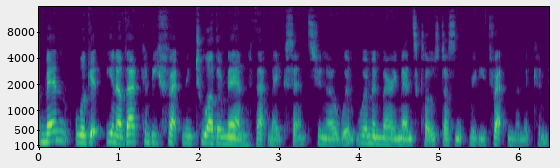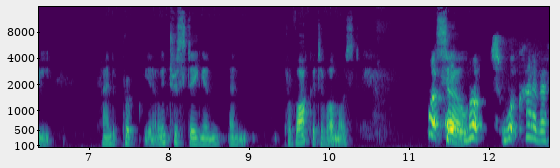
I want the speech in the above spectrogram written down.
men will get, you know, that can be threatening to other men, if that makes sense. You know, w- women wearing men's clothes doesn't really threaten them. It can be kind of, you know, interesting and, and provocative almost. What, so, what, what kind of a,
